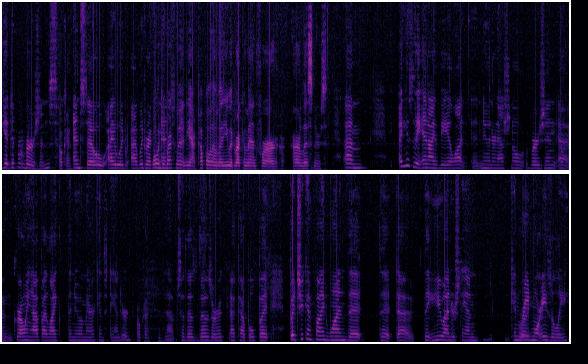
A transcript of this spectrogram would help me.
get different versions. Okay. And so I would I would recommend. What would you recommend? Yeah, a couple of them that you would recommend for our our listeners. Um, I use the NIV a lot, New International Version. Uh, okay. Uh, growing up, I like the New American Standard. Okay. Mm-hmm. Uh, so those those are a, a, couple, but but you can find one that that uh, that you understand can right. read more easily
